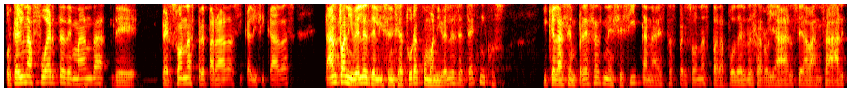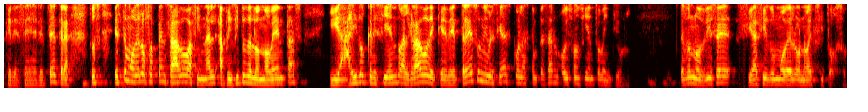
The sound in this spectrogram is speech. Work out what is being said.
Porque hay una fuerte demanda de personas preparadas y calificadas, tanto a niveles de licenciatura como a niveles de técnicos, y que las empresas necesitan a estas personas para poder desarrollarse, avanzar, crecer, etcétera. Entonces, este modelo fue pensado a final, a principios de los noventas y ha ido creciendo al grado de que de tres universidades con las que empezaron, hoy son 121. Eso nos dice si ha sido un modelo no exitoso.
